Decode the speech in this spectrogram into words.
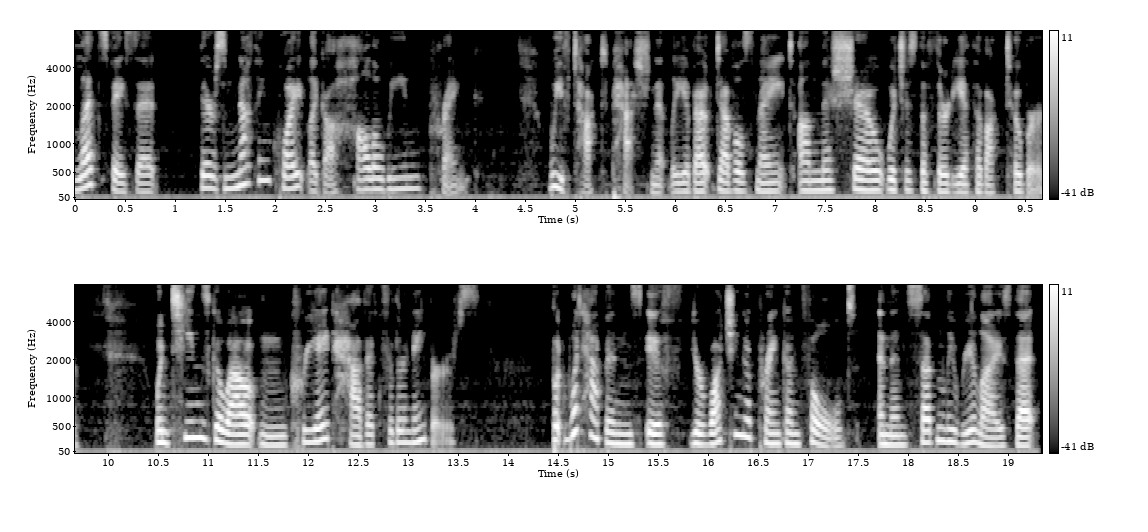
Let's face it, there's nothing quite like a Halloween prank. We've talked passionately about Devil's Night on this show, which is the 30th of October, when teens go out and create havoc for their neighbors. But what happens if you're watching a prank unfold and then suddenly realize that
